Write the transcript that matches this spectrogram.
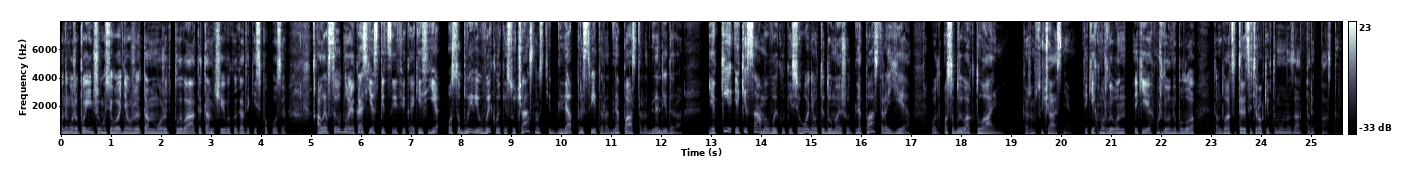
вони може по-іншому сьогодні вже там можуть впливати там чи викликати якісь спокуси. Але все одно якась є специфіка, якісь є особливі виклики сучасності для пресвітера, для пастора, для лідера. Які, які саме виклики сьогодні, от ти думаєш, от для пастора є от особливо актуальні, скажімо, сучасні, яких можливо, які, можливо, не було там 20-30 років тому назад перед пастором?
